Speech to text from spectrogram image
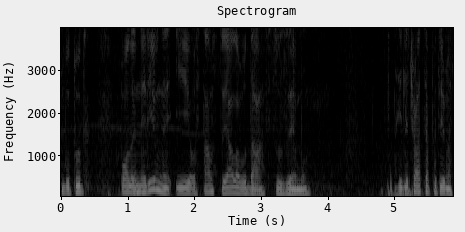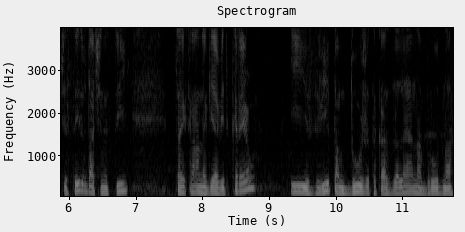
бо тут поле нерівне і ось там стояла вода всю зиму. І для чого це потрібно? Чи стоїть вода, чи не стоїть. Цей краник я відкрив, і звітом дуже така зелена, брудна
